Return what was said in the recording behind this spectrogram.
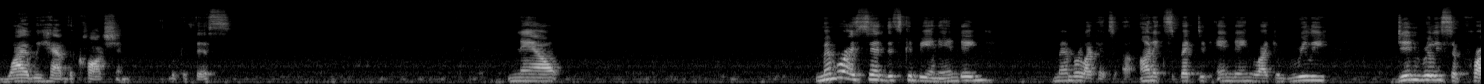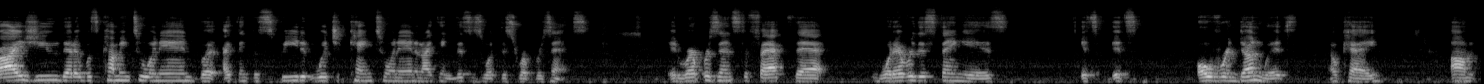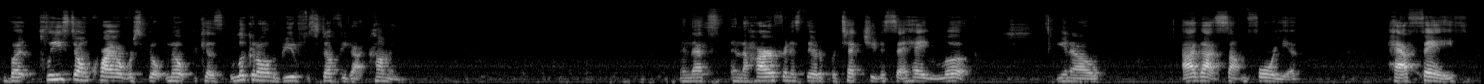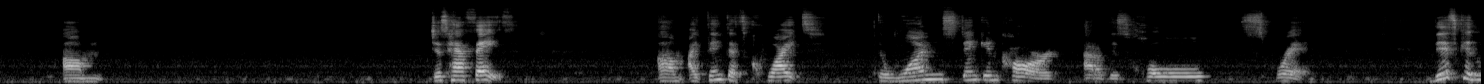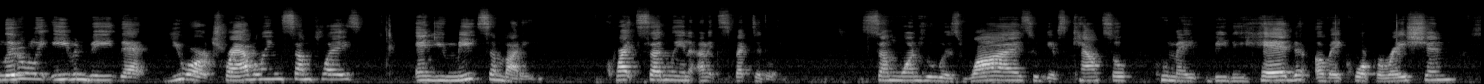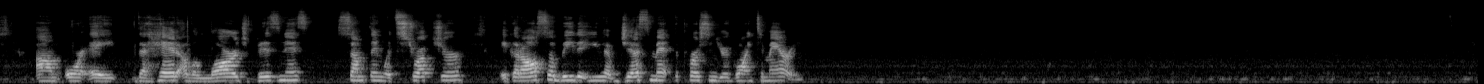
Why we have the caution. Look at this. Now, remember I said this could be an ending? Remember like it's an unexpected ending, like it really didn't really surprise you that it was coming to an end, but I think the speed at which it came to an end, and I think this is what this represents. It represents the fact that whatever this thing is, it's it's over and done with, okay? Um, but please don't cry over spilt milk because look at all the beautiful stuff you got coming. And that's and the Hierophant is there to protect you to say, hey, look, you know, I got something for you have faith. Um, just have faith. Um, I think that's quite the one stinking card out of this whole spread. This could literally even be that you are traveling someplace and you meet somebody quite suddenly and unexpectedly. Someone who is wise, who gives counsel, who may be the head of a corporation um, or a the head of a large business, something with structure. It could also be that you have just met the person you're going to marry.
